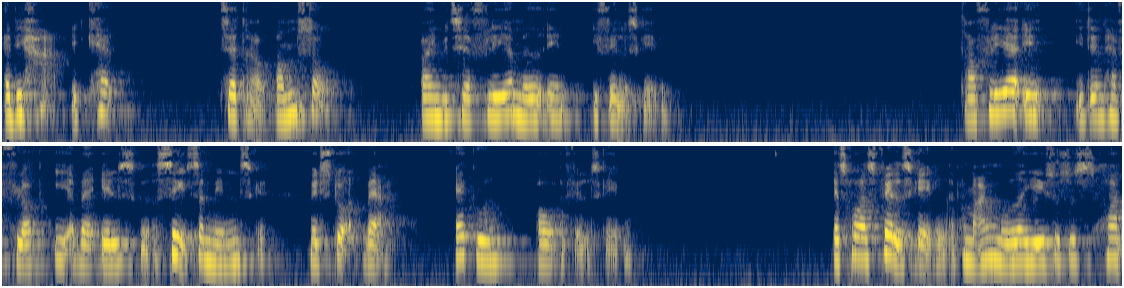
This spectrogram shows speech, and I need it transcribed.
At vi har et kald til at drage omsorg og invitere flere med ind i fællesskabet. Drag flere ind i den her flok i at være elsket og set som menneske med et stort værd af Gud og af fællesskabet. Jeg tror også, fællesskabet er på mange måder Jesus' hånd,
